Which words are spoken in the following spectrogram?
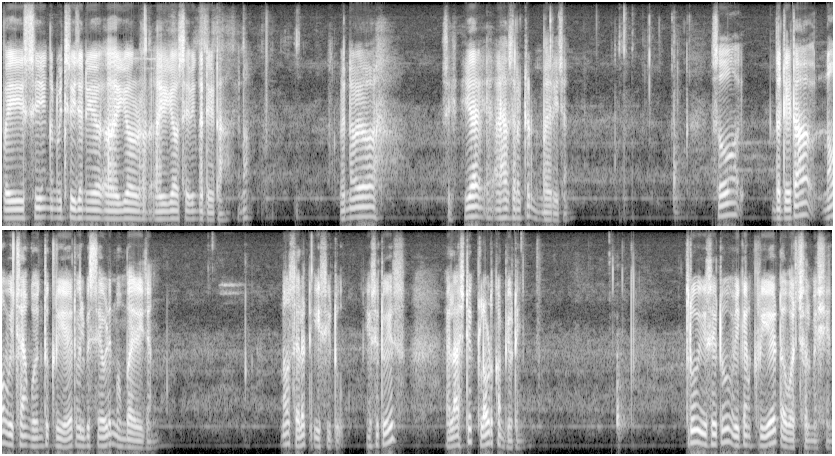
by seeing in which region you uh, you're uh, you're saving the data. You know, whenever see here I have selected Mumbai region. So the data now which I am going to create will be saved in Mumbai region. Now select EC2. EC2 is Elastic Cloud Computing. Through EC2 we can create a virtual machine.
